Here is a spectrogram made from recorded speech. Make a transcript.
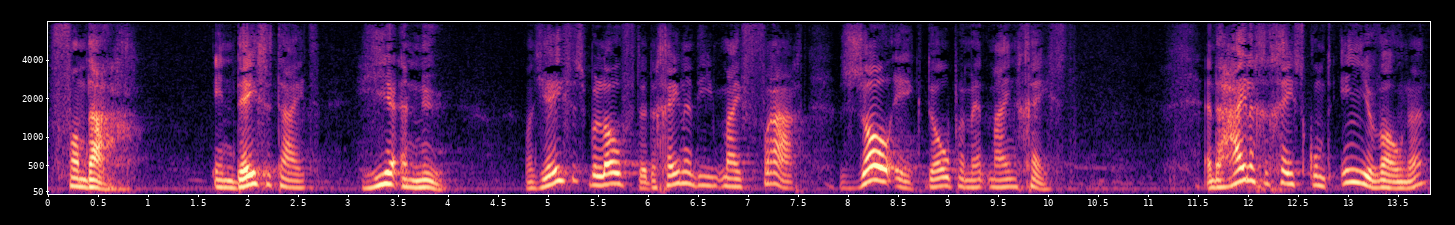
vandaag, in deze tijd, hier en nu. Want Jezus beloofde, degene die mij vraagt, zal ik dopen met mijn geest. En de Heilige Geest komt in je wonen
